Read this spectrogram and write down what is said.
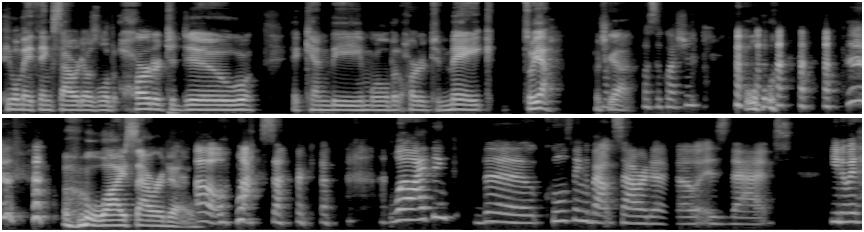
people may think sourdough is a little bit harder to do. It can be more, a little bit harder to make. So yeah, what you got? What's the question? why sourdough? Oh, why sourdough? Well, I think the cool thing about sourdough is that, you know, it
